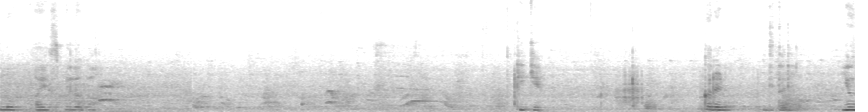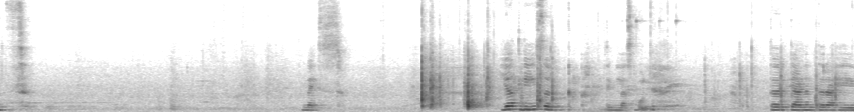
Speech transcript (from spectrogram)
लो लगा. ठीक आहे. करेन कधीतरी यूज नाईस यातली सग ते मी लास्ट बोलले. तर त्यानंतर आहे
